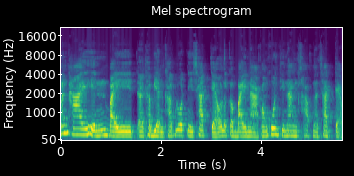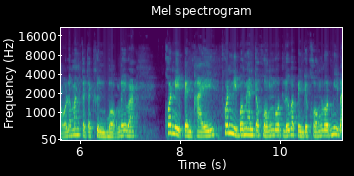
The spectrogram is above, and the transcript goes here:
มันทายเห็นใบทะเบียนขับรถนี่ชัดแจ๋วแล้วก็ใบหน้าของคนที่นั่งขับนะชัดแจ๋วแล้วมันก็จะขึ้นบอกเลยว่า คนนี้เป็นไผคนนี้บ่แมนเจ้าของรถหรือว่าเป็นเจ้าของรถมีใบ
